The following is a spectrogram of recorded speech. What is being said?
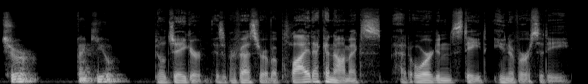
Sure. Thank you. Bill Jaeger is a professor of applied economics at Oregon State University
